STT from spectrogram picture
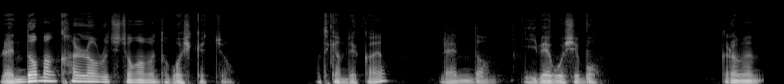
랜덤한 컬러로 지정하면 더 멋있겠죠 어떻게 하면 될까요? 랜덤 255 그러면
